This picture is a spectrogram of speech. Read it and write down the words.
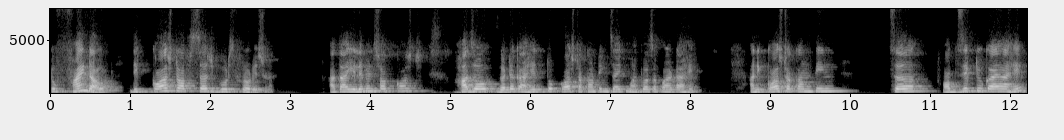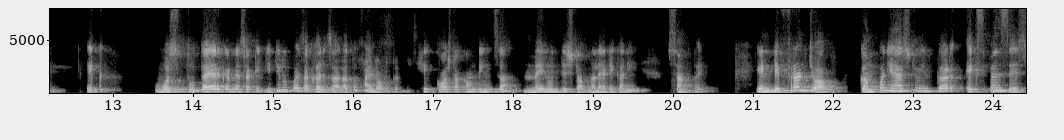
to find out the cost of such goods producer आता एलिमेंट्स ऑफ कॉस्ट हा जो घटक आहे तो कॉस्ट अकाउंटिंगचा एक महत्त्वाचा पार्ट आहे. आणि कॉस्ट अकाउंटिंगचं ऑब्जेक्टिव्ह काय आहे? एक वस्तू तयार करण्यासाठी किती रुपयाचा खर्च आला तो फाइंड आउट करणे. हे कॉस्ट अकाउंटिंगचं मेन उद्दिष्ट आपल्याला या ठिकाणी सांगता येईल in different job company has to incur expenses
